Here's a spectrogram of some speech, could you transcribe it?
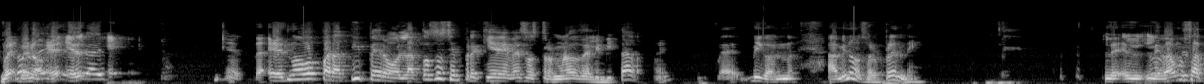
Bueno, No, eh, eh, es nuevo para ti, pero Latoso siempre quiere besos tronados del invitado. ¿eh? Eh, digo, no- a mí no me sorprende. Le, le No, vamos a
